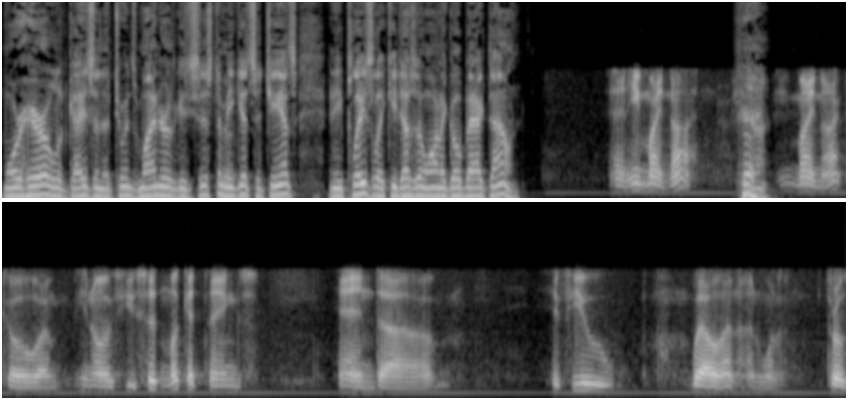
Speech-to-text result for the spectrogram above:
more heralded guys in the Twins minor league system. He gets a chance, and he plays like he doesn't want to go back down. And he might not. Yeah. he might not go. Um, you know, if you sit and look at things, and uh, if you, well, I, I don't want to throw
